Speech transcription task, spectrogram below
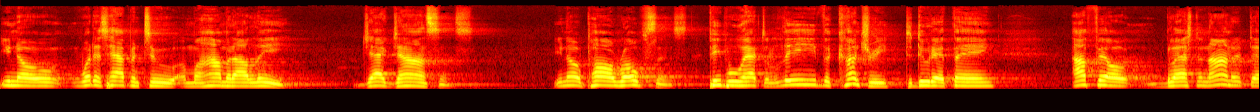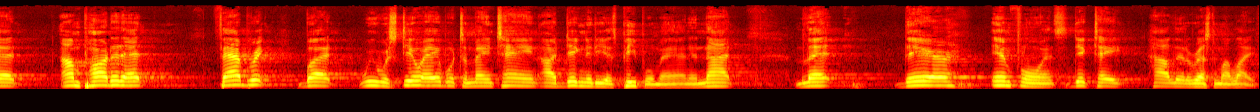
you know, what has happened to Muhammad Ali, Jack Johnson's, you know, Paul Robeson's, people who had to leave the country to do their thing. I felt blessed and honored that I'm part of that fabric, but we were still able to maintain our dignity as people, man, and not let their influence dictate how I live the rest of my life.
